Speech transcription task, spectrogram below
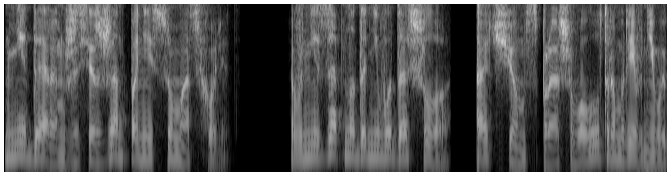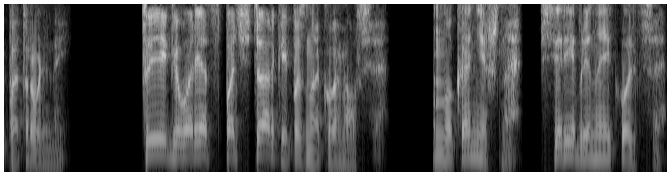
Недаром же сержант по ней с ума сходит. Внезапно до него дошло, «О чем?» – спрашивал утром ревнивый патрульный. «Ты, говорят, с почтаркой познакомился?» «Ну, конечно, серебряные кольца.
